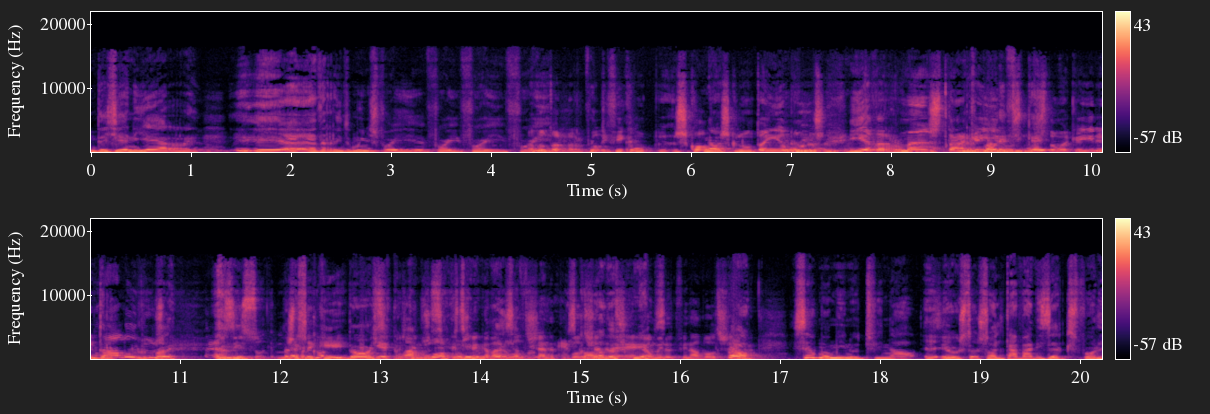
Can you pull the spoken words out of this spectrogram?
da GNR, e a de Rio de Moinhos foi, foi, foi, foi. Doutor, mas requalificam escolas Não. que não têm alunos e a da Romãs está a cair, os estão a cair e não há alunos. Mas, isso, mas co- quê? dois. O que é que lá Temos, colocam? que acabar o Alexandre, porque o Alexandre é, é o minuto final do Alexandre. Pronto, se é o meu minuto final, eh, eu só, só lhe estava a dizer que se for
